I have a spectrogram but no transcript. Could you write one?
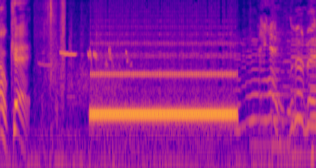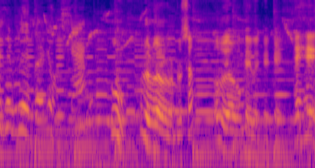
Okay. Oh, dosa? Oh, ok, ok, ok. Hey, hey.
